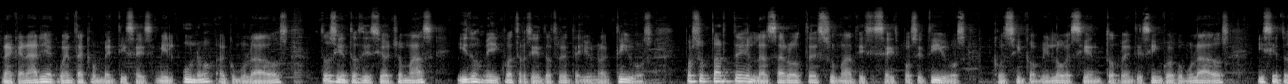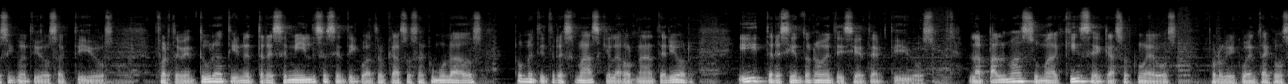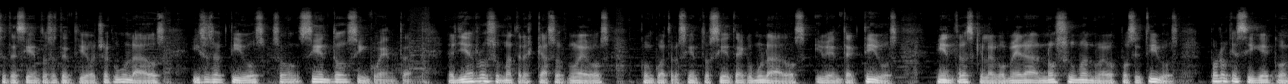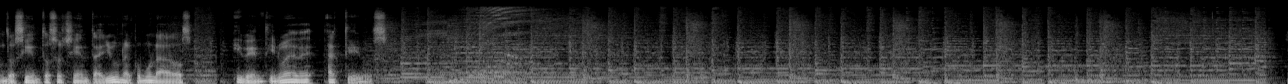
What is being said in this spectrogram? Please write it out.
Gran Canaria cuenta con 26.001 acumulados, 218 más y 2.431 activos. Por su parte, Lanzarote suma 16 positivos, con 5.925 acumulados y 152 activos. Fuerteventura tiene 13.064 casos acumulados, con 23 más que la jornada anterior, y 397 activos. La Palma suma 15 casos nuevos, por lo que cuenta con 778 acumulados y sus activos son 150. El Hierro suma 3 casos nuevos, con 407 acumulados y 20 activos, mientras que La Gomera no suma nuevos positivos, por lo que sigue con 281 acumulados y 29 activos.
